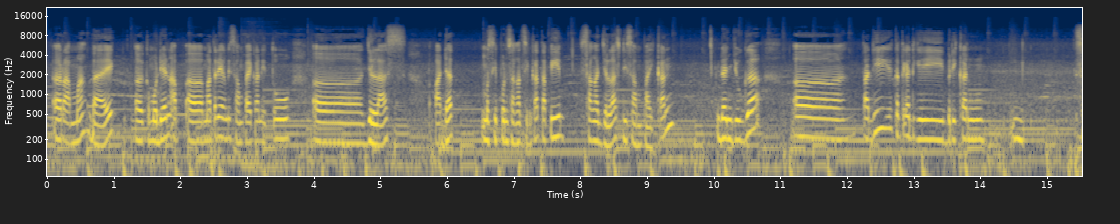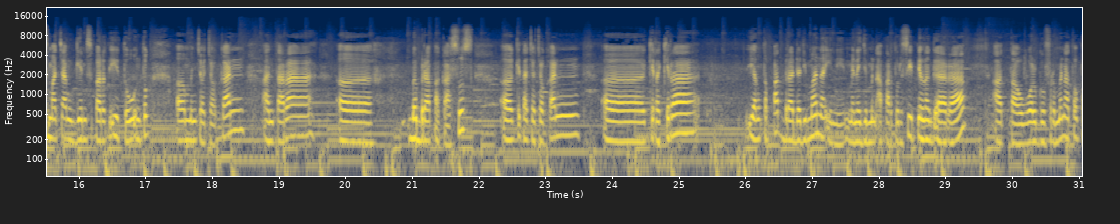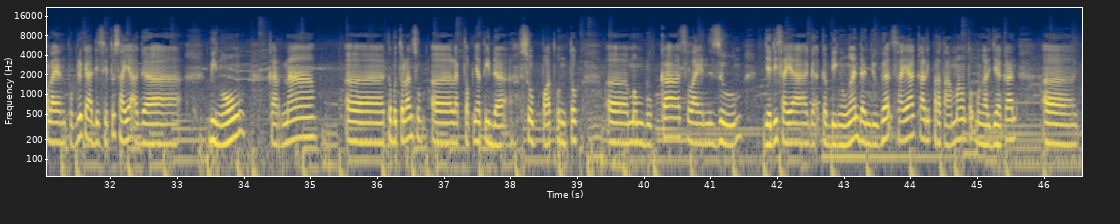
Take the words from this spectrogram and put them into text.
uh, ramah, baik. Uh, kemudian uh, materi yang disampaikan itu uh, jelas, padat meskipun sangat singkat tapi sangat jelas disampaikan. Dan juga uh, tadi ketika diberikan semacam game seperti itu untuk uh, mencocokkan antara uh, beberapa kasus uh, kita cocokkan kira-kira yang tepat berada di mana ini? Manajemen aparatur sipil negara atau wall government atau pelayanan publik? Ya di situ saya agak bingung karena uh, kebetulan uh, laptopnya tidak support untuk uh, membuka selain Zoom, jadi saya agak kebingungan dan juga saya kali pertama untuk mengerjakan uh,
